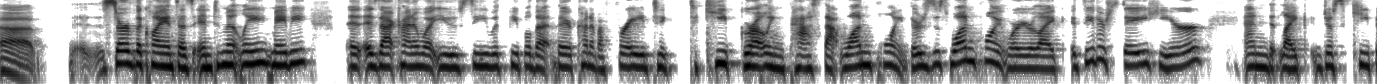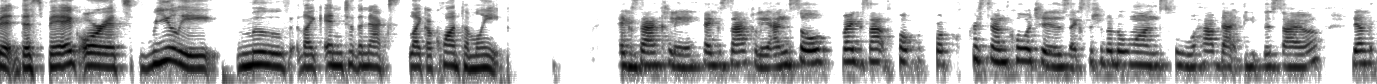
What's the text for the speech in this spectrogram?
uh serve the clients as intimately maybe. Is that kind of what you see with people that they're kind of afraid to to keep growing past that one point? There's this one point where you're like it's either stay here and like just keep it this big or it's really move like into the next like a quantum leap Exactly, exactly. And so, for example, for, for Christian coaches, especially the ones who have that deep desire, they've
